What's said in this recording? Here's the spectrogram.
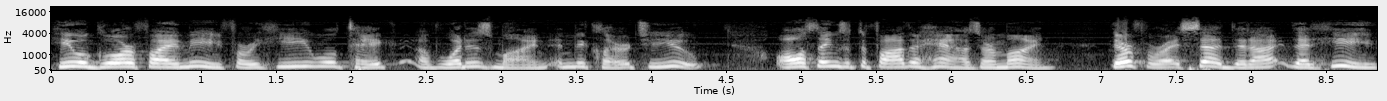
He will glorify me, for he will take of what is mine and declare it to you. All things that the Father has are mine. Therefore I said that I that he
